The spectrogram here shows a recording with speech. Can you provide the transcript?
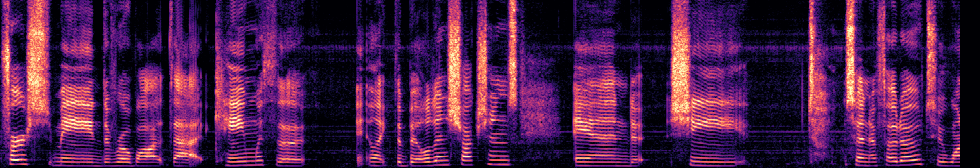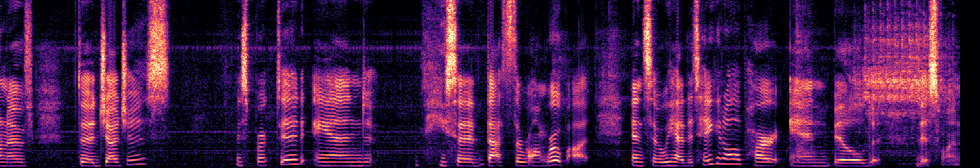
first made the robot that came with the like the build instructions and she sent a photo to one of the judges, Miss Brooke did, and he said that's the wrong robot. And so we had to take it all apart and build this one.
